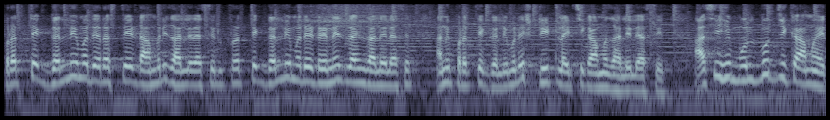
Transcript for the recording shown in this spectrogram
प्रत्येक गल्लीमध्ये रस्ते डांबरी झालेले असतील प्रत्येक गल्लीमध्ये ड्रेनेज लाईन झालेले असेल आणि प्रत्येक गल्लीमध्ये स्ट्रीट लाईटची कामं झालेली असतील. अशी ही मूलभूत जी कामं आहेत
